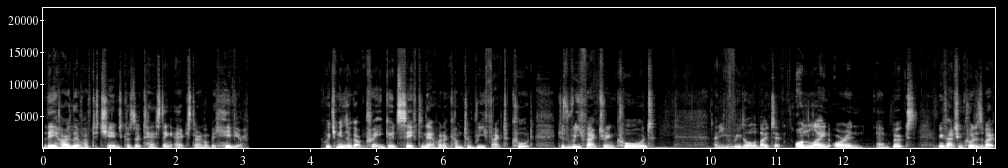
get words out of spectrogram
They hardly ever have to change because they're testing external behavior which means I've got a pretty good safety net when I come to refactor code. Because refactoring code, and you read all about it online or in um, books. Refactoring code is about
